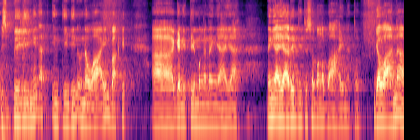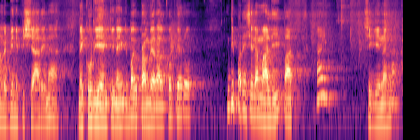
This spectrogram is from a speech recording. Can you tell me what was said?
spellingin at intindihin, unawain bakit ah, ganito yung mga nangyaya. Nangyayari dito sa mga bahay na to. Gawa na, may beneficiary na. May kuryente na yung iba, from Meralco, pero hindi pa rin sila malipat. Ay, sige na nga.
